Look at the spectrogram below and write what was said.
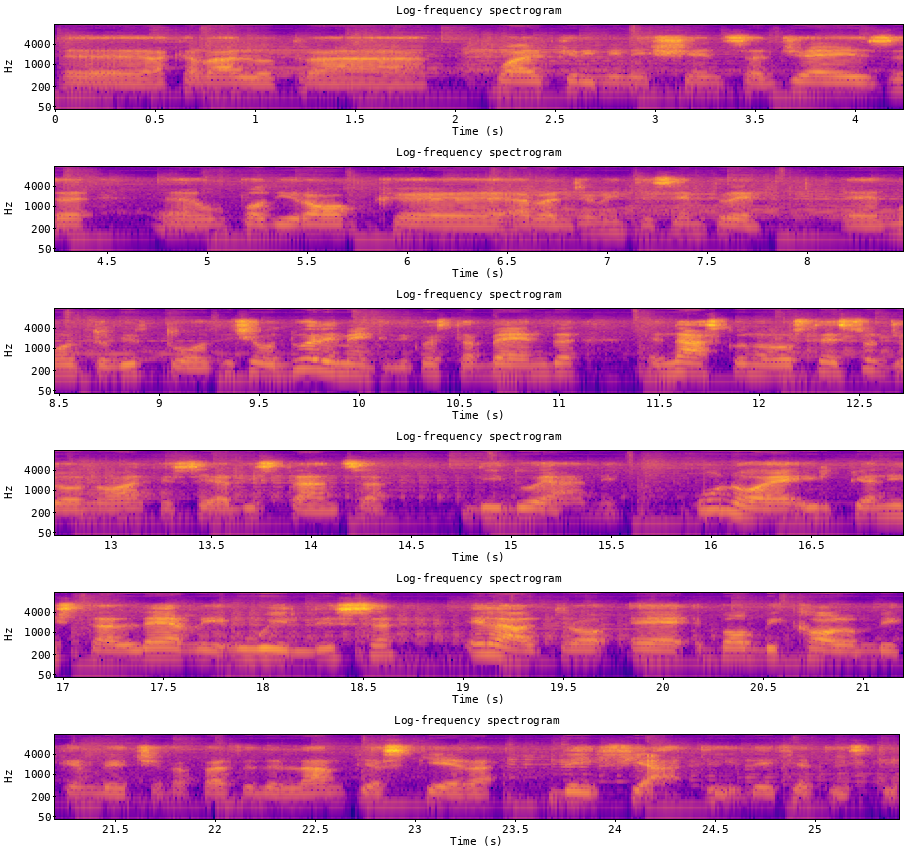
eh, a cavallo tra qualche reminiscenza jazz, eh, un po' di rock, eh, arrangiamenti sempre eh, molto virtuosi. Dicevo, due elementi di questa band nascono lo stesso giorno, anche se a distanza di due anni. Uno è il pianista Larry Willis e l'altro è Bobby Colomby che invece fa parte dell'ampia schiera dei fiati, dei fiatisti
